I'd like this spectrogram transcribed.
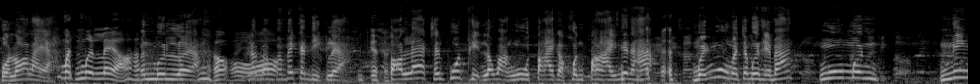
หัวล้ออะไรอะ มันมึนเลยเหรอ มันมึนเลยอะ โอ้โห แล้วแบบมันไม่กระดิกเลยอะตอนแรกฉันพูดผิดระหว่างงูตายกับคนตายเนี่ยนะฮะ เหมือนงูมันจะมึนเห็นไหมงูมึนนิ่ง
